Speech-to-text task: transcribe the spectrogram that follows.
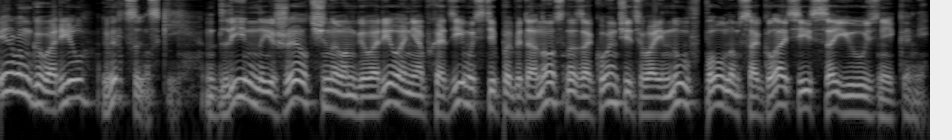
Первым говорил Верцинский. Длинно и желчно он говорил о необходимости победоносно закончить войну в полном согласии с союзниками.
